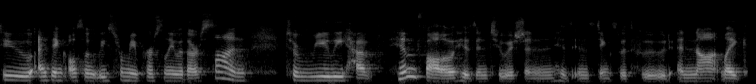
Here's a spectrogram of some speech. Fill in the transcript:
to I think also at least for me personally with our son to really have him follow his intuition and his instincts with food and not like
